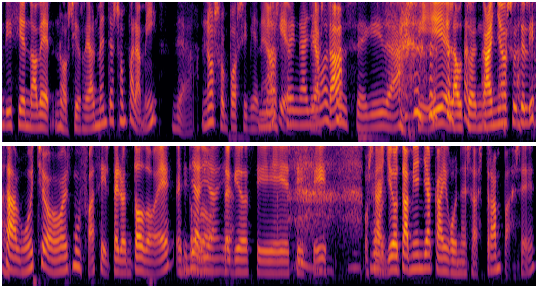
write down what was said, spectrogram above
diciendo, a ver, no, si realmente son para mí. No son por si viene alguien. Nos engañamos enseguida. Sí, el autoengaño se utiliza mucho, es muy fácil, pero en todo, ¿eh? En todo. Te quiero decir, sí, sí. O sea, yo también ya caigo en esas trampas, ¿eh?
